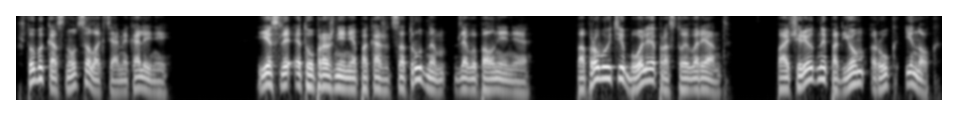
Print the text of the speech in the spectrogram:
чтобы коснуться локтями коленей. Если это упражнение покажется трудным для выполнения, попробуйте более простой вариант – поочередный подъем рук и ног.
